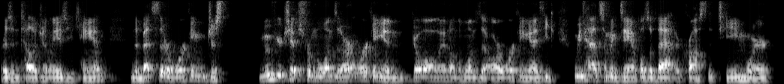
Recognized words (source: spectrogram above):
or as intelligently as you can. And the bets that are working just move your chips from the ones that aren't working and go all in on the ones that are working i think we've had some examples of that across the team where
